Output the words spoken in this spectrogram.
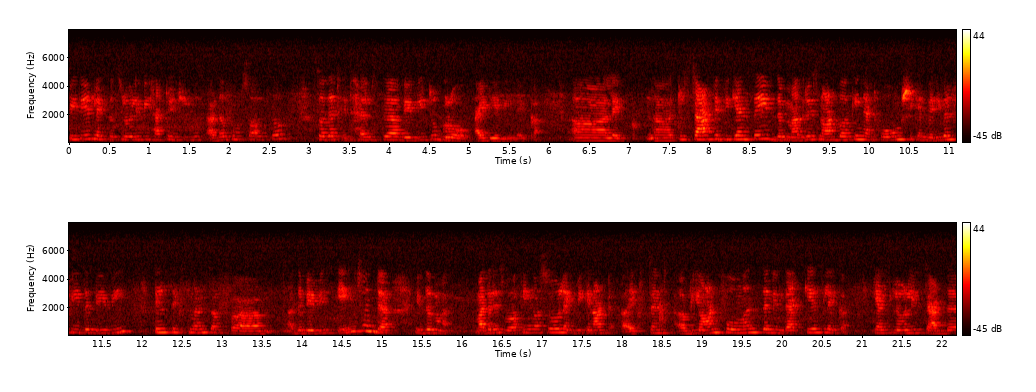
period like uh, slowly we have to introduce other foods also so that it helps the baby to grow ideally like uh, like uh, to start with we can say if the mother is not working at home she can very well feed the baby till 6 months of um, the baby's age. And uh, if the mother is working also like we cannot uh, extend uh, beyond 4 months then in that case like uh, can slowly start the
